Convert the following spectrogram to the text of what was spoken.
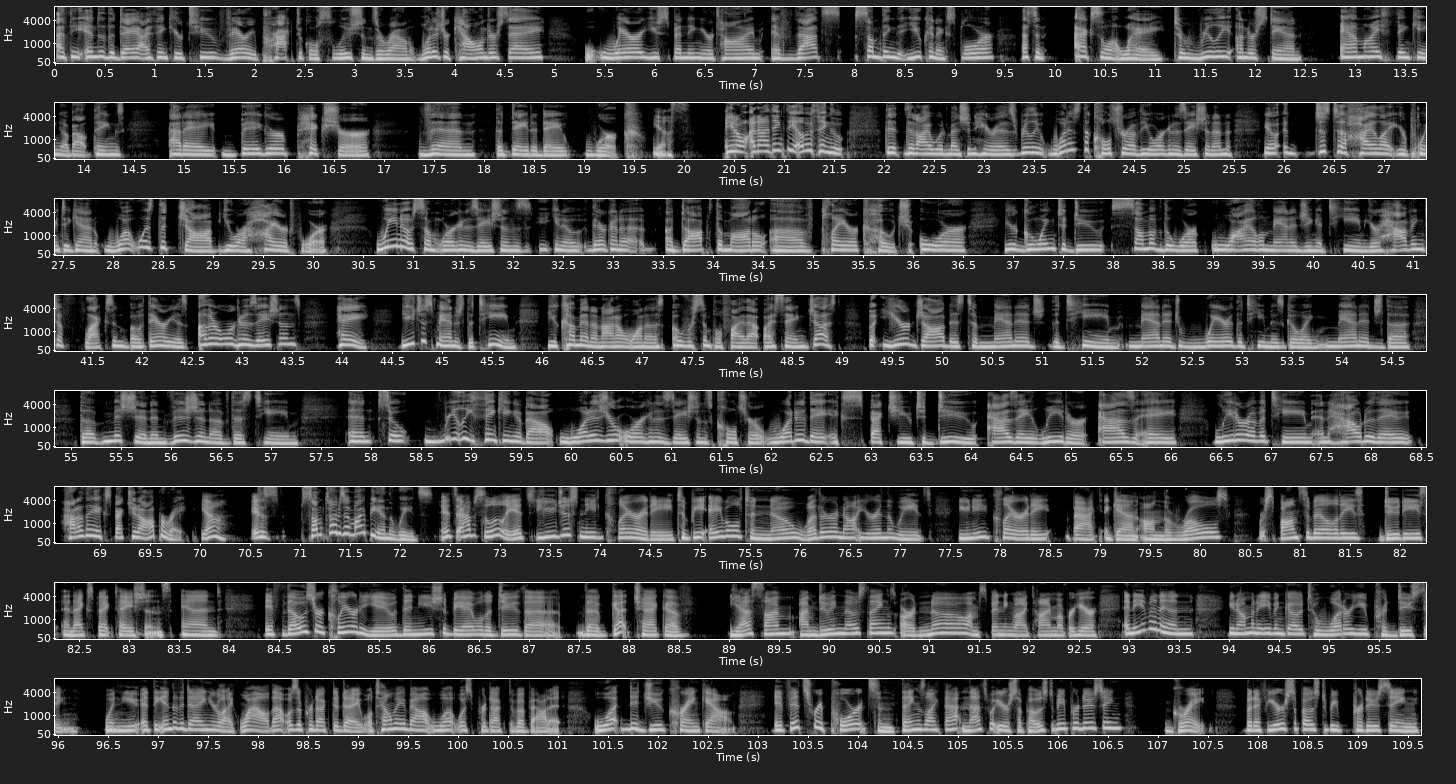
At the end of the day, I think your two very practical solutions around what does your calendar say? Where are you spending your time? If that's something that you can explore, that's an excellent way to really understand am I thinking about things at a bigger picture than the day to day work. Yes. You know, and I think the other thing that, that I would mention here is really what is the culture of the organization? And, you know, just to highlight your point again, what was the job you were hired for? We know some organizations, you know, they're going to adopt the model of player coach, or you're going to do some of the work while managing a team. You're having to flex in both areas. Other organizations, hey, you just manage the team. You come in, and I don't want to oversimplify that by saying just, but your job is to manage the team, manage where the team is going, manage the the mission and vision of this team. And so, really thinking about what is your organization's culture? What do they expect you to do as a leader, as a leader of a team, and how do they how do they expect you to operate? Yeah, because sometimes it might be in the weeds. It's absolutely. It's you just need clarity to be able to know whether or not you're in the weeds. You need clarity back again on the roles, responsibilities, duties, and expectations. And if those are clear to you, then you should be able to do the the gut check of yes, I'm I'm doing those things or no, I'm spending my time over here. And even in, you know, I'm going to even go to what are you producing? When you at the end of the day and you're like wow that was a productive day. Well tell me about what was productive about it. What did you crank out? If it's reports and things like that and that's what you're supposed to be producing great but if you're supposed to be producing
